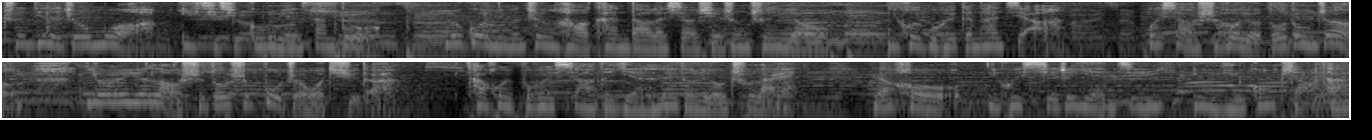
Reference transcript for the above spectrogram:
春天的周末，一起去公园散步。如果你们正好看到了小学生春游，你会不会跟他讲，我小时候有多动症，幼儿园老师都是不准我去的？他会不会笑得眼泪都流出来？然后你会斜着眼睛用余光瞟他，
